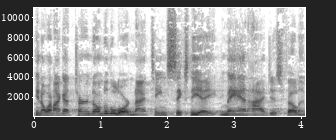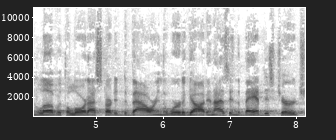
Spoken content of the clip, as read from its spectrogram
You know, when I got turned on to the Lord in 1968, man, I just fell in love with the Lord. I started devouring the Word of God, and I was in the Baptist church,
